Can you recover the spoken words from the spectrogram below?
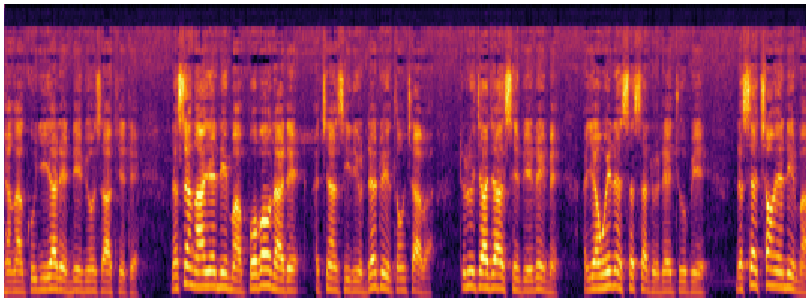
ထံကကူညီရတဲ့နေမျိုးစားဖြစ်တယ်။25ရက်နေ့မှာပေါ်ပေါက်လာတဲ့အကြံစီတွေကိုတက်တွေ့သုံးချပါထူးထူးခြားခြားအဆင်ပြေနိုင်မယ်။အယံဝင်းနဲ့ဆက်ဆက်တွေလည်းကြိုးပြီး26ရက်နေ့မှာ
